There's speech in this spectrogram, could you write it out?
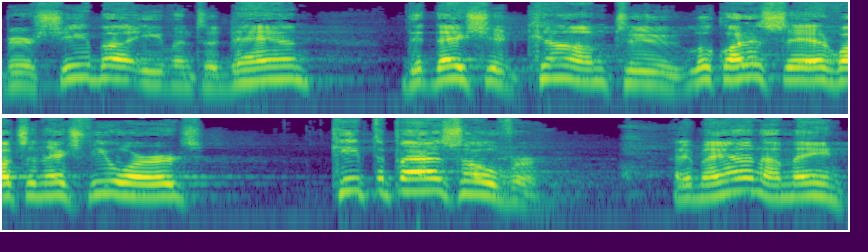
Beersheba even to Dan, that they should come to, look what it said, what's the next few words? Keep the Passover. Amen. I mean,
